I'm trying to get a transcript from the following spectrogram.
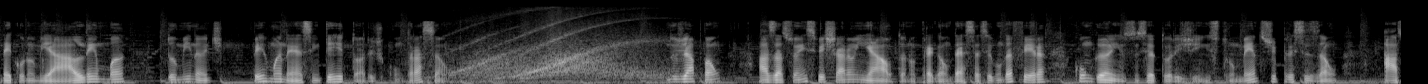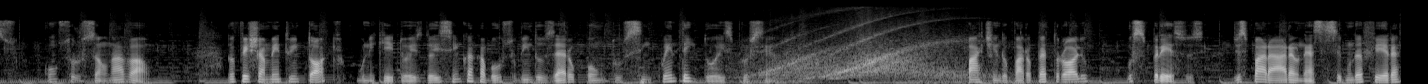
na economia alemã dominante permanece em território de contração. No Japão, as ações fecharam em alta no pregão desta segunda-feira, com ganhos nos setores de instrumentos de precisão, aço, construção naval. No fechamento em Tóquio, o Nikkei 225 acabou subindo 0,52%. Partindo para o petróleo, os preços dispararam nesta segunda-feira,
